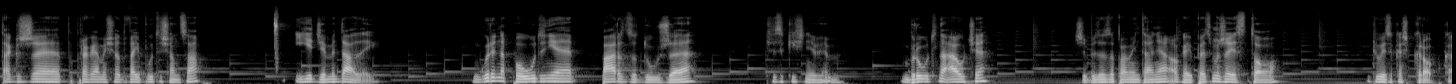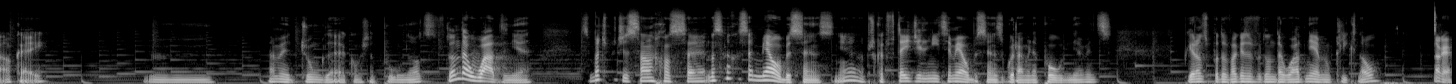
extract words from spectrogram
także poprawiamy się o 2500 i jedziemy dalej. Góry na południe bardzo duże. Czy jest jakiś, nie wiem, brud na aucie? Żeby do zapamiętania? Ok, powiedzmy, że jest to. I tu jest jakaś kropka, ok. Mm, mamy dżunglę jakąś na północ. Wygląda ładnie. Zobaczmy, czy San Jose. No, San Jose miałoby sens, nie? Na przykład w tej dzielnicy miałoby sens z górami na południe, więc biorąc pod uwagę, że wygląda ładnie, ja bym kliknął. Okej.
